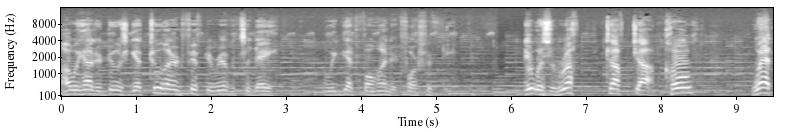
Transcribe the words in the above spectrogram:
All we had to do is get 250 rivets a day. We'd get 400, 450. It was a rough, tough job. Cold, wet,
